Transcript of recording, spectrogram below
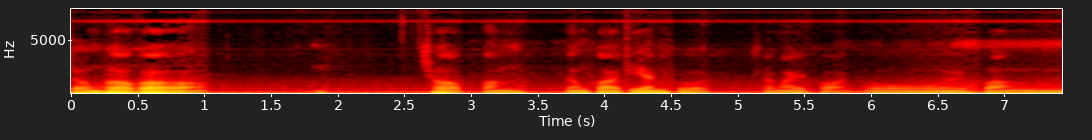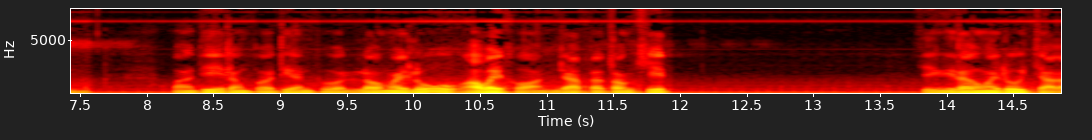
หลวงพ่อก็ชอบฟังหลวงพ่อเทียนพูดสมัยก่อน โอ้ยฟังบางทีหลวงพ่อเทียนพูด เราไม่รู้เอาไว้ก่อน อย่าไปต้องคิด สิ่งที่เราไม่รู้จัก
